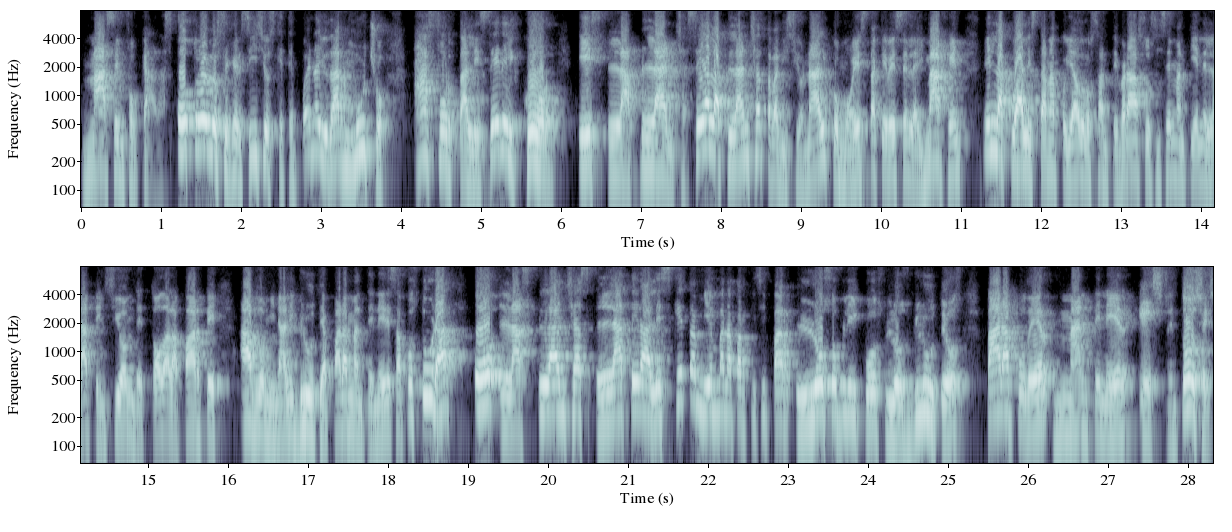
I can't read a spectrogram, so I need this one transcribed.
más enfocadas. Otro de los ejercicios que te pueden ayudar mucho a fortalecer el core es la plancha, sea la plancha tradicional como esta que ves en la imagen, en la cual están apoyados los antebrazos y se mantiene la tensión de toda la parte abdominal y glútea para mantener esa postura, o las planchas laterales que también van a participar los oblicuos, los glúteos, para poder mantener esto. Entonces,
